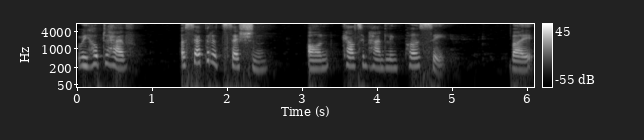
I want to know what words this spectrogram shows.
We hope to have a separate session on calcium handling per se by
